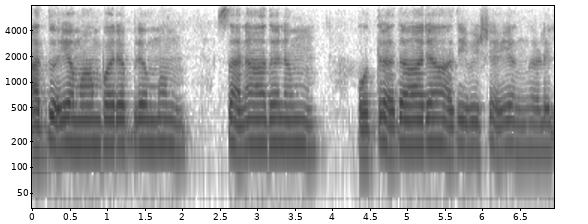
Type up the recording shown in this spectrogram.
അദ്വയമാം പരബ്രഹ്മം സനാതനം പുത്രധാരാദി വിഷയങ്ങളിൽ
